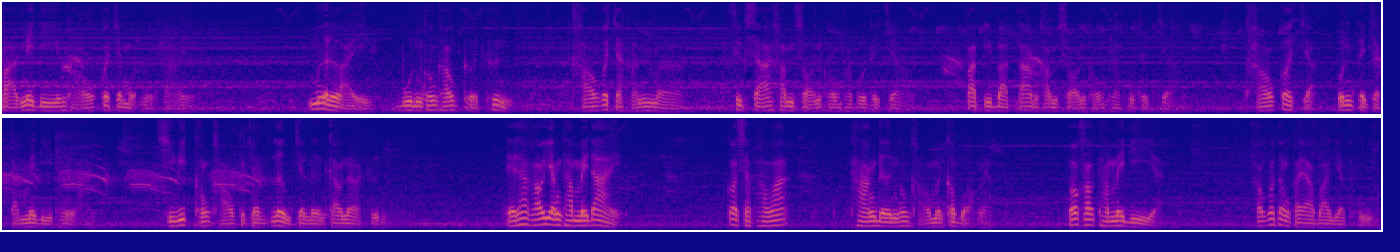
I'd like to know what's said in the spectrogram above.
ฝ่ายไม่ดีของเขาก็จะหมดลงไป เมื่อไหร่บุญของเขาเกิดขึ้น เขาก็จะหันมาศึกษาคำสอนของพระพุทธเจ้า ปฏิบัติตามคำสอนของพระพุทธเจ้า เขาก็จะพ้นไปจากกรรมไม่ดีทั้งหลาย ชีวิตของเขาก็จะเริ่มเจริญก้าวหน้าขึ้น แต่ถ้าเขายังทำไม่ได้ ก็สภาวะทางเดินของเขามันก็บอกแล้ว เพราะเขาทำไม่ดีอะเขาก็ต้องไปอบายภูมิ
